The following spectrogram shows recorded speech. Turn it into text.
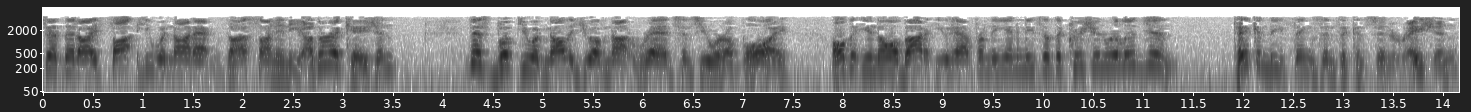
said that I thought he would not act thus on any other occasion, this book you acknowledge you have not read since you were a boy. All that you know about it you have from the enemies of the Christian religion. Taking these things into consideration,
